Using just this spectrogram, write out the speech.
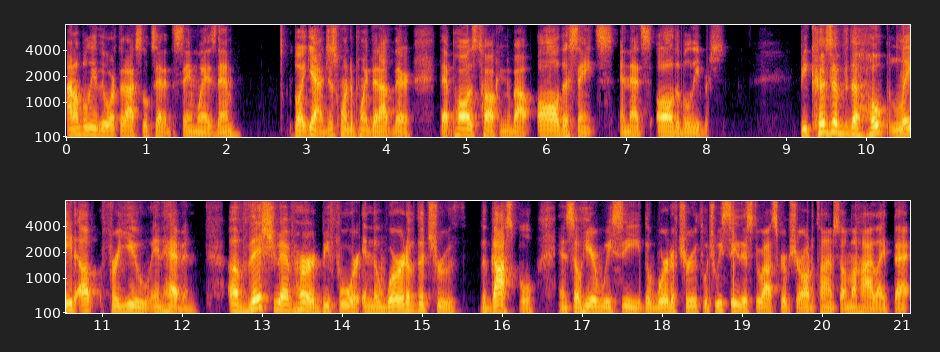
i don't believe the orthodox looks at it the same way as them but yeah, just wanted to point that out there that Paul is talking about all the saints, and that's all the believers. Because of the hope laid up for you in heaven, of this you have heard before in the word of the truth, the gospel. And so here we see the word of truth, which we see this throughout scripture all the time. So I'm going to highlight that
